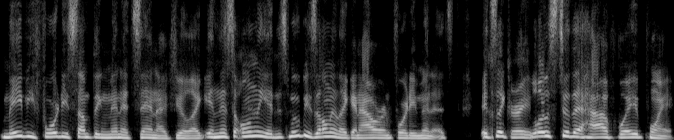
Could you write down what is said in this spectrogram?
maybe 40 something minutes in, I feel like. In this only, in this movie is only like an hour and 40 minutes. It's That's like great. close to the halfway point.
